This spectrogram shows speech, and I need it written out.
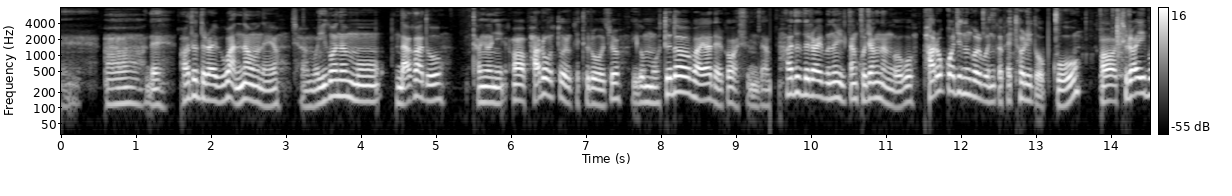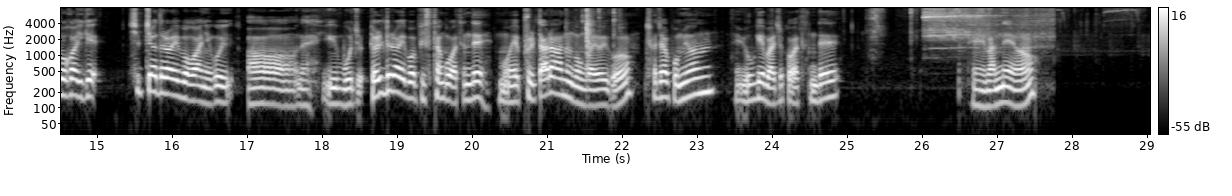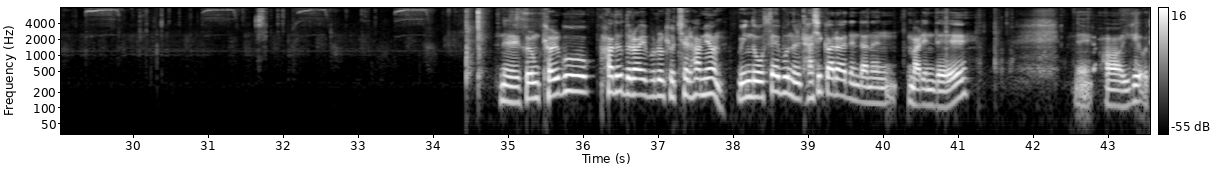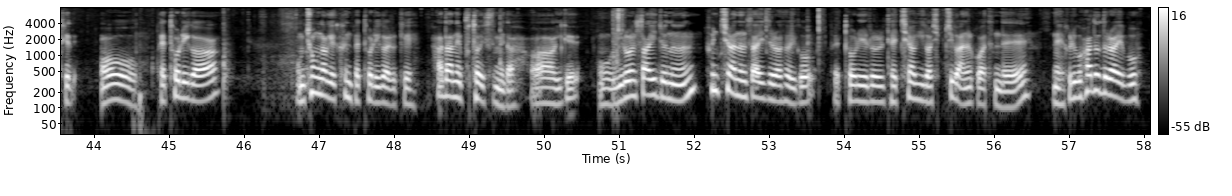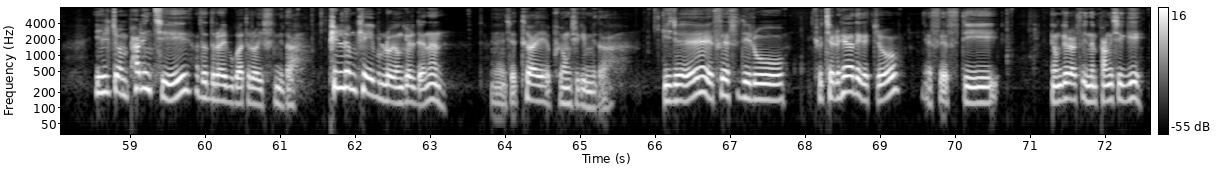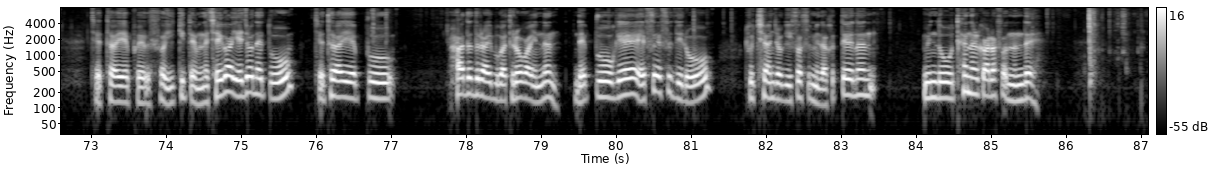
아, 네. 하드 드라이브가 안 나오네요. 자, 뭐 이거는 뭐 나가도 당연히 아 바로 또 이렇게 들어오죠. 이건 뭐 뜯어봐야 될 것 같습니다. 하드 드라이브는 일단 고장 난 거고 바로 꺼지는 걸 보니까 배터리도 없고 아 드라이버가 이게 십자 드라이버가 아니고 아, 네. 이게 뭐죠? 별 드라이버 비슷한 것 같은데 뭐 애플 따라하는 건가요, 이거? 찾아보면 요게 맞을 것 같은데 네, 맞네요. 네, 그럼 결국 하드 드라이브를 교체를 하면 윈도우 7을 다시 깔아야 된다는 말인데 네, 아 이게 어떻게 오 배터리가 엄청나게 큰 배터리가 이렇게 하단에 붙어 있습니다. 와 이게 오, 이런 사이즈는 흔치 않은 사이즈라서 이거 배터리를 대체하기가 쉽지가 않을 것 같은데 네 그리고 하드 드라이브 1.8인치 하드 드라이브가 들어 있습니다. 필름 케이블로 연결되는 ZIF 형식입니다. 이제 SSD로 교체를 해야 되겠죠. SSD 연결할 수 있는 방식이 ZIF에서 있기 때문에 제가 예전에 또 ZIF 하드 드라이브가 들어가 있는 넷북의 SSD로 교체한 적이 있었습니다. 그때는 윈도우 10을 깔았었는데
